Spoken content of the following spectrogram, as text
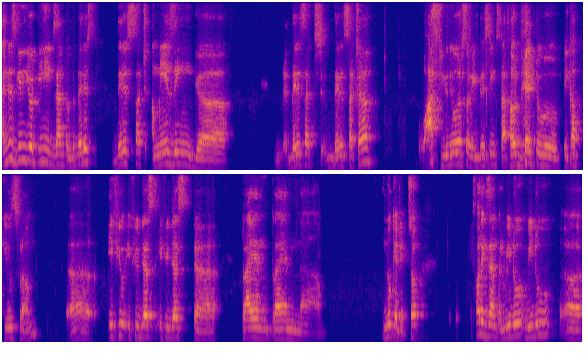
I'm just giving you a teeny example, but there is there is such amazing uh, there is such there is such a vast universe of interesting stuff out there to pick up cues from. Uh, if you if you just if you just uh, try and try and uh, look at it. So for example we do we do uh,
